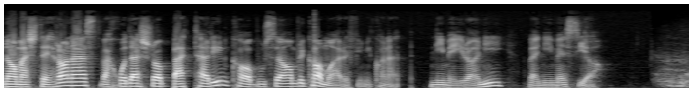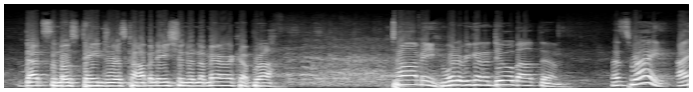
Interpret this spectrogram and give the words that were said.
نامش تهران است و خودش را بدترین کابوس آمریکا معرفی می کند نیمه ایرانی و نیمه سیاه. That's the most dangerous combination in America, bro. Tommy, what are we going to do about them? That's right. I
